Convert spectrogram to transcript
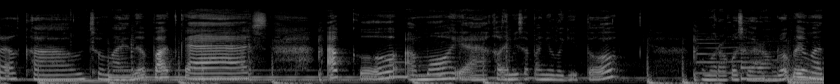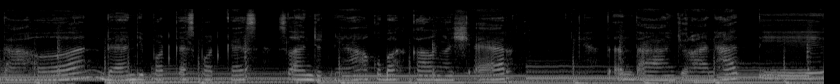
welcome to my new podcast. Aku Amo ya, kalian bisa panggil begitu. Umur aku sekarang 25 tahun Dan di podcast-podcast selanjutnya aku bakal nge-share Tentang curahan hati,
